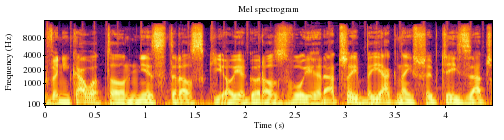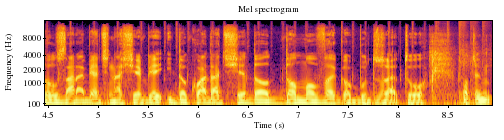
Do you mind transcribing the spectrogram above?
Wynikało to nie z troski o jego rozwój, raczej by jak najszybciej zaczął zarabiać na siebie i dokładać się do domowego budżetu. Po tym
